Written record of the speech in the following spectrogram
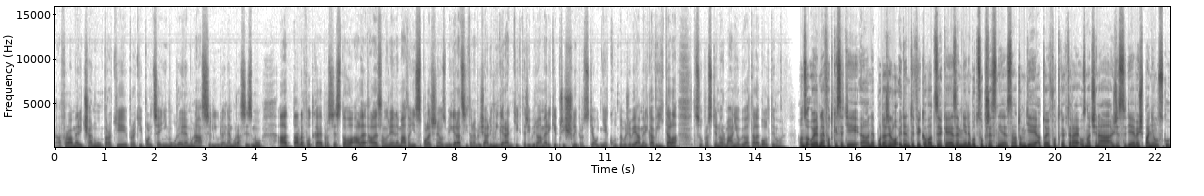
afroameričanů proti, proti policejnímu údajnému násilí, údajnému rasismu. A tahle fotka je prostě z toho, ale, ale samozřejmě nemá to nic společného s migrací. To nebyli žádní hmm. migranti, kteří by do Ameriky přišli prostě od někud, nebo že by Amerika vítala. To jsou prostě normální obyvatele Baltimore. Honzo, u jedné fotky se ti uh, nepodařilo identifikovat, z jaké země nebo co přesně se na tom děje, a to je fotka, která je označená, že se děje ve Španělsku.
